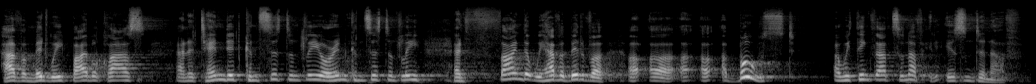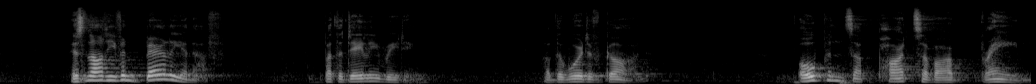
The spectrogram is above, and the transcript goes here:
have a midweek Bible class and attend it consistently or inconsistently and find that we have a bit of a, a, a, a boost and we think that's enough. It isn't enough. It's not even barely enough. But the daily reading of the Word of God opens up parts of our brain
